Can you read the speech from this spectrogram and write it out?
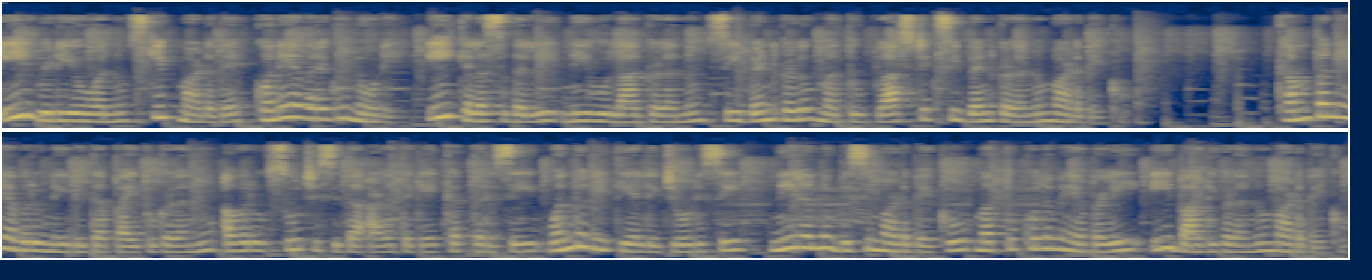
ಈ ವಿಡಿಯೋವನ್ನು ಸ್ಕಿಪ್ ಮಾಡದೆ ಕೊನೆಯವರೆಗೂ ನೋಡಿ. ಈ ಕೆಲಸದಲ್ಲಿ ನೀವು ಲಾಗ್ಗಳನ್ನು ಸಿಬೆಂಡ್ಗಳು ಮತ್ತು ಪ್ಲಾಸ್ಟಿಕ್ ಸಿಬೆಂಡ್ಗಳನ್ನು ಮಾಡಬೇಕು. ಕಂಪನಿಯವರು ನೀಡಿದ ಪೈಪುಗಳನ್ನು ಅವರು ಸೂಚಿಸಿದ ಅಳತೆಗೆ ಕತ್ತರಿಸಿ, ಒಂದು ರೀತಿಯಲ್ಲಿ ಜೋಡಿಸಿ, ನೀರನ್ನು ಬಿಸಿ ಮಾಡಬೇಕು ಮತ್ತು ಕುಲುಮೆಯ ಬಳಿ ಈ ಬಾಗಿಗಳನ್ನು ಮಾಡಬೇಕು.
